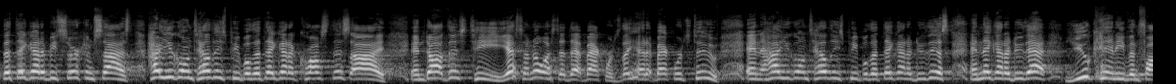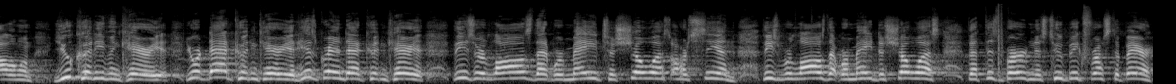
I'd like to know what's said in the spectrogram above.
that they got to be circumcised? How are you going to tell these people that they got to cross this I and dot this T? Yes, I know I said that backwards. They had it backwards too. And how are you going to tell these people that they got to do this and they got to do that? You can't even follow them. You couldn't even carry it. Your dad couldn't carry it. His granddad couldn't carry it. These are laws that were made to show us our sin. These were laws that were made to show us that this burden is too big for us to bear.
